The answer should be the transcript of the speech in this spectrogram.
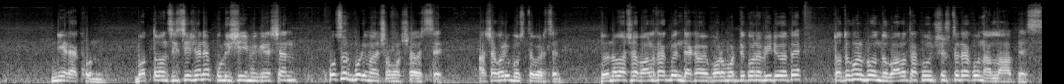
নিয়ে রাখুন। বর্তমান সিচুয়েশানে পুলিশি ইমিগ্রেশন প্রচুর পরিমাণ সমস্যা হচ্ছে। আশা করি বুঝতে পারছেন। ধন্যবাদ সব ভালো থাকবেন, দেখা হবে পরবর্তী কোনো ভিডিওতে। ততক্ষণ পর্যন্ত ভালো থাকুন, সুস্থ থাকুন, আল্লাহ হাফেজ।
